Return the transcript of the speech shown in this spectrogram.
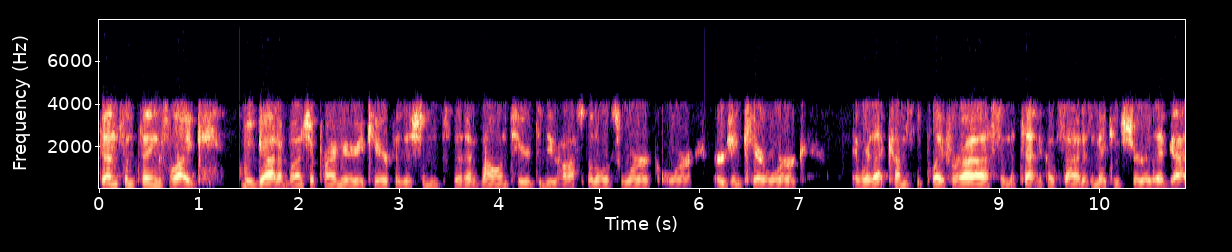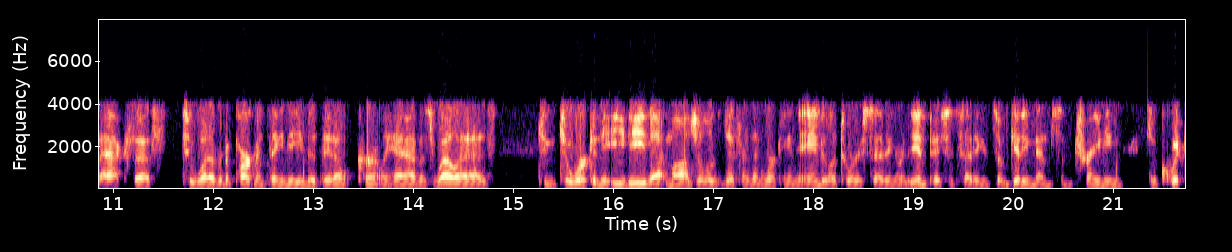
done some things like we've got a bunch of primary care physicians that have volunteered to do hospitalist work or urgent care work. And where that comes to play for us on the technical side is making sure they've got access to whatever department they need that they don't currently have, as well as to, to work in the ED, that module is different than working in the ambulatory setting or the inpatient setting. And so getting them some training, some quick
